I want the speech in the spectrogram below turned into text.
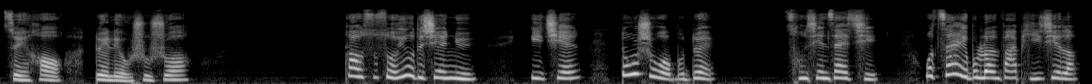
最后对柳树说：“告诉所有的仙女，以前都是我不对。”从现在起，我再也不乱发脾气了，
